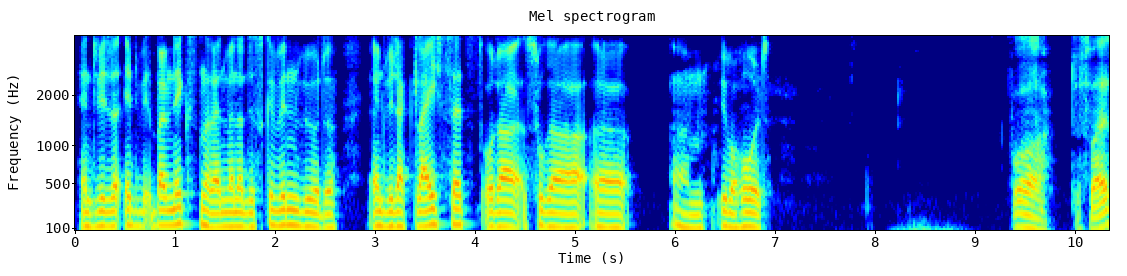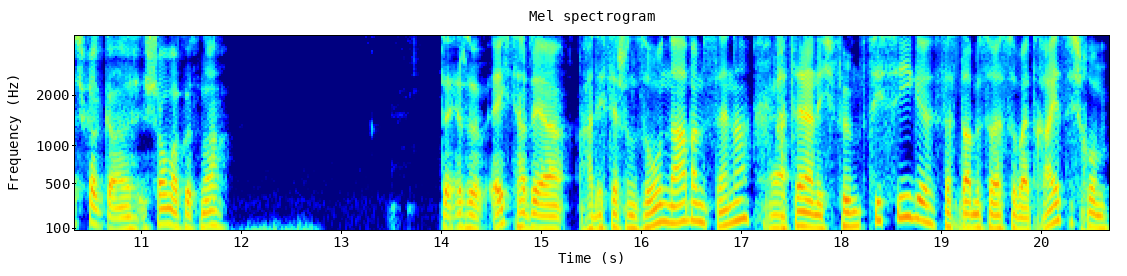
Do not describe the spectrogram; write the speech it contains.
entweder, entweder beim nächsten Rennen, wenn er das gewinnen würde, entweder gleichsetzt oder sogar äh, ähm, überholt. Boah, das weiß ich gerade gar nicht. Ich schau mal kurz nach. Also echt, hat er, hat ist der schon so nah beim Senna? Ja. Hat Senna nicht 50 Siege? Verstappen ist doch erst so bei 30 rum,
